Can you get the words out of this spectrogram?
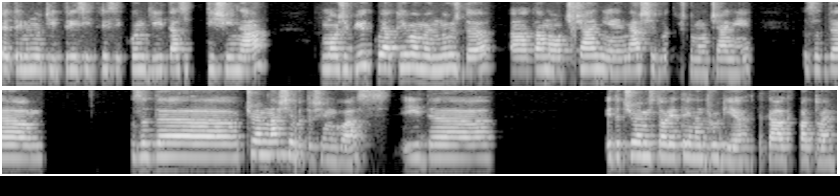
4 минути и 33 секунди. Тази тишина, може би, която имаме нужда, а, това мълчание, наше вътрешно мълчание, за да, за да чуем нашия вътрешен глас и да, и да чуем историята и на другия, такава каквато е.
